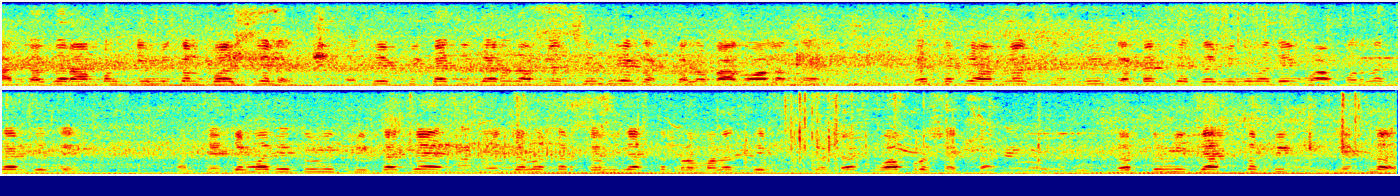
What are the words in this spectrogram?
आता जर आपण केमिकल बंद केलं तर ते पिकाची गरज आपल्या सेंद्रिय घटकाला भागवावं लागणार आहे. त्यासाठी आपल्याला सेंद्रिय घटक त्या जमिनीमध्ये वापरणं गरजेचं आहे. आणि त्याच्यामध्ये तुम्ही पिकाच्या याच्यानुसार कमी जास्त प्रमाणात ते घटक वापरू शकता. जर तुम्ही जास्त पीक घेतलं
